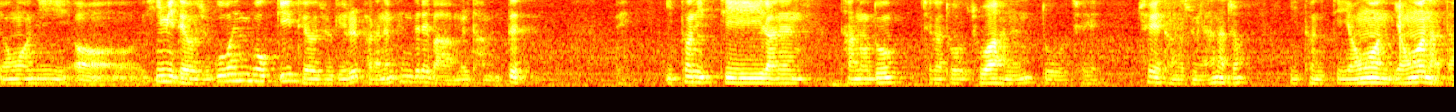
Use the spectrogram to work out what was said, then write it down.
영원히 어, 힘이 되어주고 행복이 되어주기를 바라는 팬들의 마음을 담은 뜻. 네, 이터니티라는 단어도 제가 더 좋아하는 또 제 최애 단어 중에 하나죠. 이터니티, 영원, 영원하다,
